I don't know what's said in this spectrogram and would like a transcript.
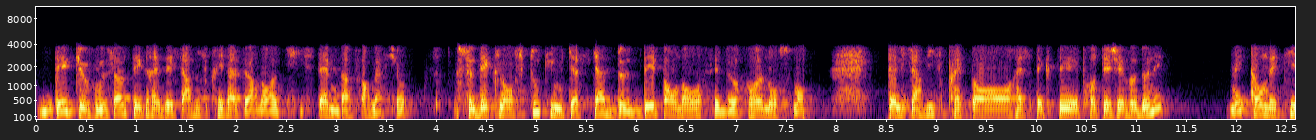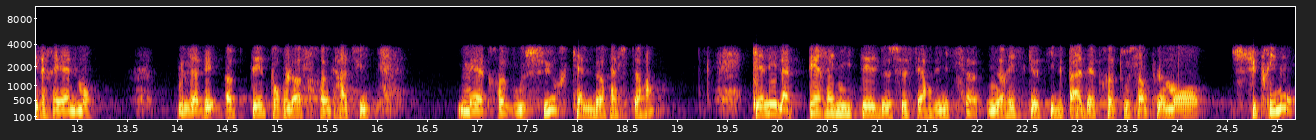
dès que vous intégrez des services privateurs dans votre système d'information, se déclenche toute une cascade de dépendance et de renoncement. Tel service prétend respecter et protéger vos données, mais qu'en est-il réellement? Vous avez opté pour l'offre gratuite mais êtes-vous sûr qu'elle le restera? Quelle est la pérennité de ce service Ne risque-t-il pas d'être tout simplement supprimé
